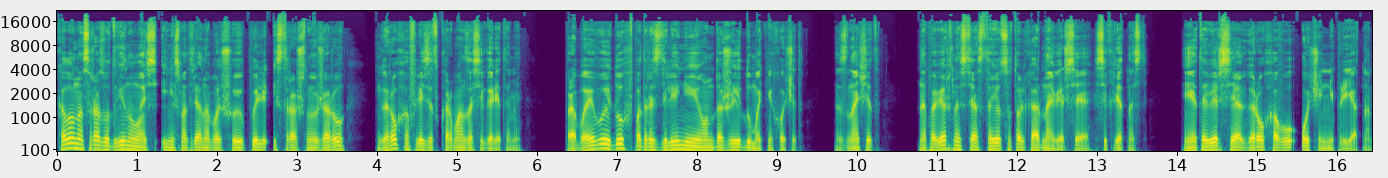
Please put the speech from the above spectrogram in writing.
Колонна сразу двинулась, и, несмотря на большую пыль и страшную жару, Горохов лезет в карман за сигаретами. Про боевой дух в подразделении он даже и думать не хочет. Значит, на поверхности остается только одна версия — секретность. И эта версия Горохову очень неприятна.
